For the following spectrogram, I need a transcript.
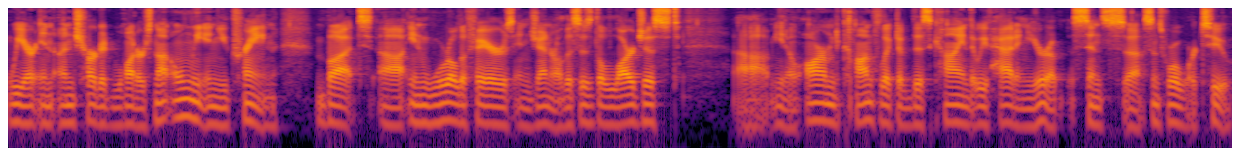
We are in uncharted waters, not only in Ukraine, but uh, in world affairs in general. This is the largest uh, you know, armed conflict of this kind that we've had in Europe since uh, since World War II.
